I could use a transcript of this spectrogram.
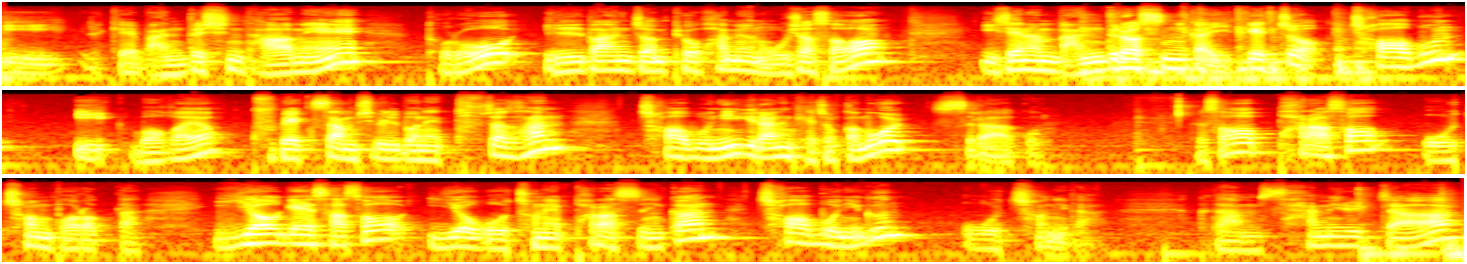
이 이렇게 만드신 다음에 도로 일반 전표 화면 오셔서 이제는 만들었으니까 있겠죠. 처분 이익 뭐가요? 931번의 투자 자산 처분 이익이라는 계정 과목을 쓰라고. 그래서 팔아서 5천 벌었다. 2억에 사서 2억 5천에 팔았으니까 처분익은 5천이다. 그 다음 3일자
